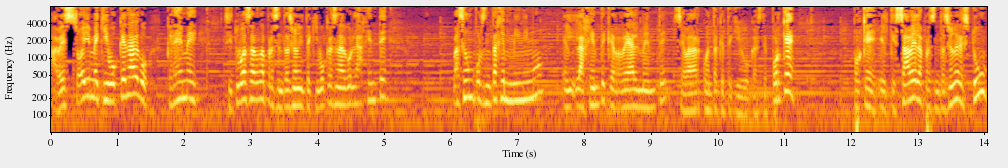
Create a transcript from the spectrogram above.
A veces, oye, me equivoqué en algo. Créeme, si tú vas a dar una presentación y te equivocas en algo, la gente va a ser un porcentaje mínimo la gente que realmente se va a dar cuenta que te equivocaste. ¿Por qué? Porque el que sabe la presentación eres tú,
